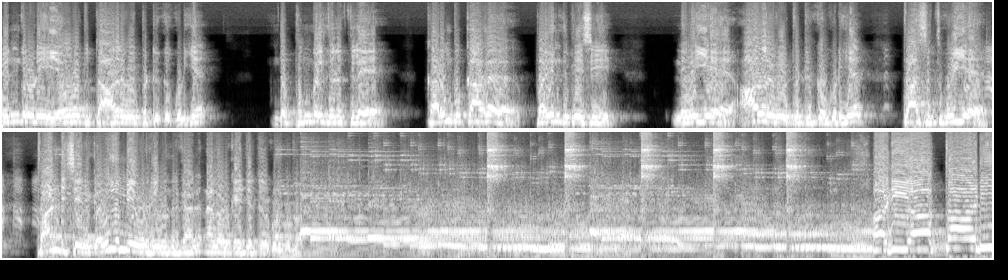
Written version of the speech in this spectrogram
பெண்களுடைய யோகத்துக்கு ஆதரவை பெற்றிருக்கக்கூடிய இந்த பொங்கல் தினத்திலே கரும்புக்காக பரிந்து பேசி நிறைய ஆதரவை பெற்றிருக்கக்கூடிய பாசத்துக்குரிய பாண்டிச்சேரி கௌதமி அவர்கள் வந்திருக்காங்க. நல்ல ஒரு கைத்தட்டல் கொடுக்கணும் அடியாத்தாடி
